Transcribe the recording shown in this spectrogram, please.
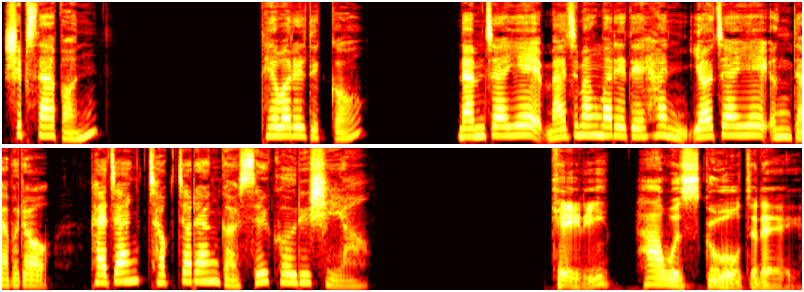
십사 번 대화를 듣고 남자의 마지막 말에 대한 여자의 응답으로 가장 적절한 것을 고르시오. Katie, how was school today?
